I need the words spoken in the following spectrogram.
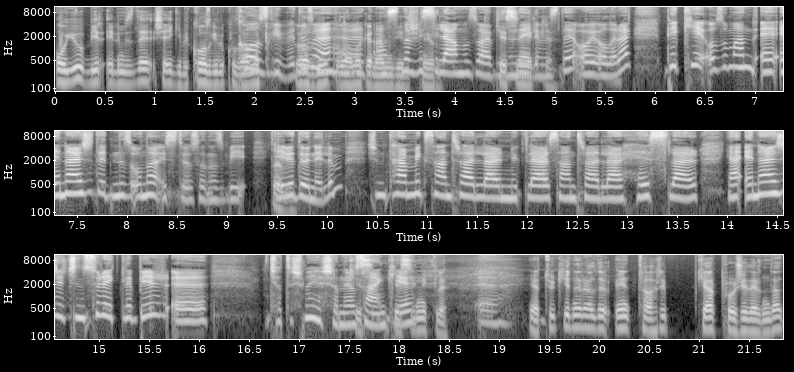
oyu bir elimizde şey gibi koz gibi kullanmak. Koz gibi değil koz mi? Gibi kullanmak evet, önemli aslında bir silahımız var bizim Kesinlikle. de elimizde oy olarak. Peki o zaman e, enerji dediniz ona istiyorsanız bir Tabii. geri dönelim. Şimdi termik santraller, nükleer santraller, HES'ler yani enerji için sürekli bir e, çatışma yaşanıyor Kesin, sanki. Kesinlikle. Ee, ya Türkiye'nin herhalde en tahripkar projelerinden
